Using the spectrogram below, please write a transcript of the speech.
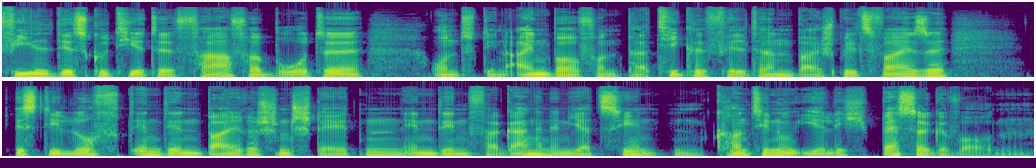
viel diskutierte Fahrverbote und den Einbau von Partikelfiltern beispielsweise ist die Luft in den bayerischen Städten in den vergangenen Jahrzehnten kontinuierlich besser geworden.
